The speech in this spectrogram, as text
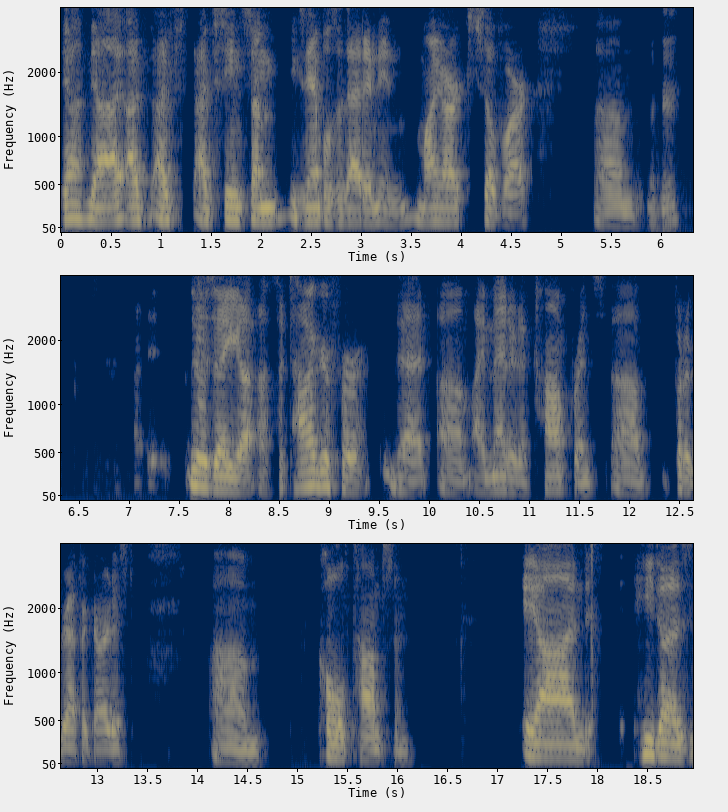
Yeah, yeah, I, have I've I've seen some examples of that in in my art so far. Um, mm-hmm. there's a, a photographer that um, I met at a conference, uh, photographic artist, um, Cole Thompson. And he does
